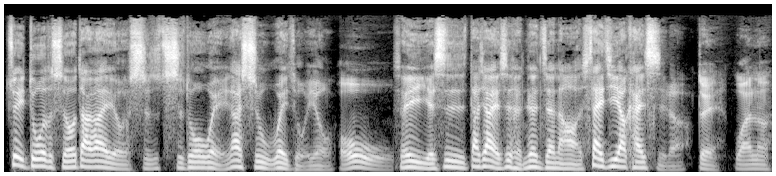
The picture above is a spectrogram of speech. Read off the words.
最多的时候，大概有十十多位，大概十五位左右哦。所以也是大家也是很认真的哈，赛季要开始了，对，完了。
